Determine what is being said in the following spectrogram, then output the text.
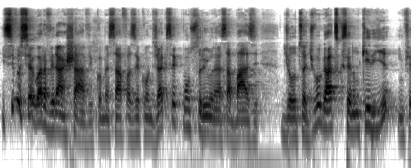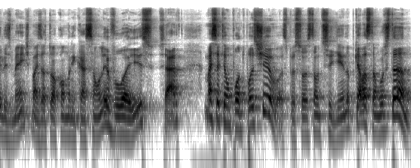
e se você agora virar a chave e começar a fazer conta, já que você construiu nessa base de outros advogados que você não queria, infelizmente, mas a tua comunicação levou a isso, certo? Mas você tem um ponto positivo, as pessoas estão te seguindo porque elas estão gostando.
